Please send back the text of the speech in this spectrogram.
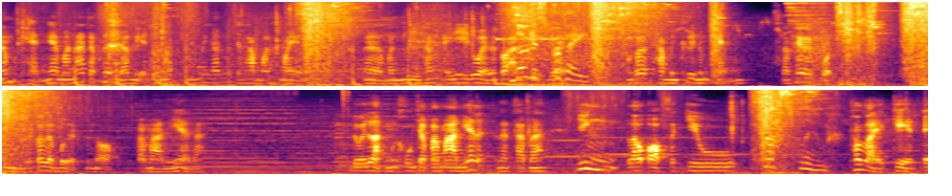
น้ำแข็งเนี่ยมันน่าจะเพิ่มดาเมจด้วยมั้งไม่งั้นมันจะทำมาทำไมอะเออมันมีทั้งไอ้นี่ด้วยแล้วก็อันติ Lotus ด้วย Parade. มันก็ทำเป็นคลื่นน้ำแข็งเราแค่กดอืมแล้วก็ระเบิดมันออกประมาณนี้อะนะโดยหลักมันคงจะประมาณนี้แหละนะครับนะ ยิ่งเราออกสกิล Frost Bloom. เท่าไหร่เกรดเอ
